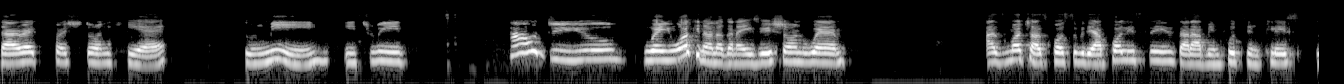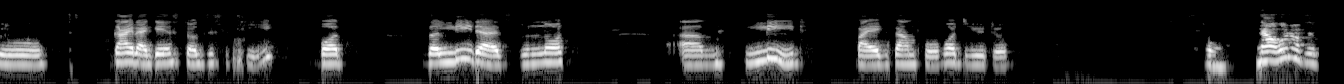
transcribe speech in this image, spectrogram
direct question here. To me, it reads, how do you, when you work in an organization where as much as possible, there are policies that have been put in place to guide against toxicity, but the leaders do not um, lead by example, what do you do? Now, one of the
